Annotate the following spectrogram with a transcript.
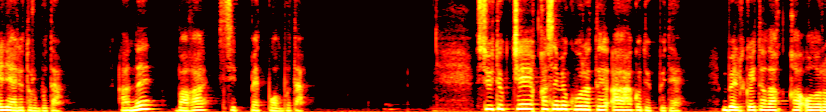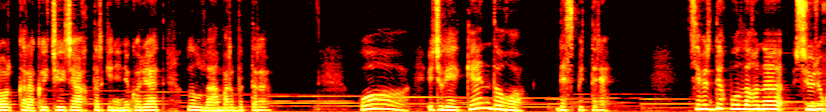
элээри турбута. Аны бага сиппет болбута сүйтүкче касеме кураты аа көтүп бөлкөй талакка олорор кыракый чыычаактар кинини көрөт ыллаан барбыттыры о үчүг экен дого деспиттире себирдик себирдек болагана сүрү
